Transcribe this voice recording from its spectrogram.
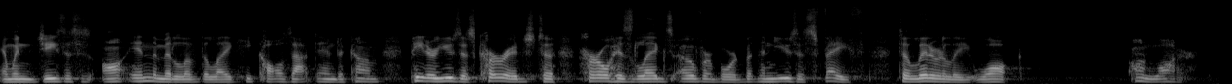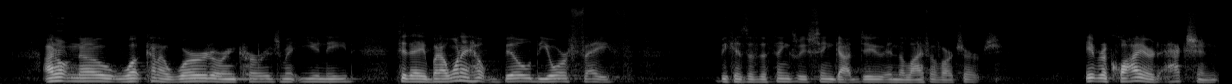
And when Jesus is in the middle of the lake, he calls out to him to come. Peter uses courage to hurl his legs overboard, but then uses faith to literally walk on water. I don't know what kind of word or encouragement you need today, but I want to help build your faith because of the things we've seen God do in the life of our church. It required action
